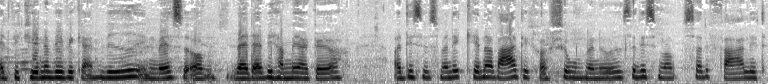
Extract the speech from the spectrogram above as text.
At vi kvinder, vi vil gerne vide en masse om, hvad det er, vi har med at gøre. Og det, hvis man ikke kender varedekoration med noget, så er det, som om, så er det farligt.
